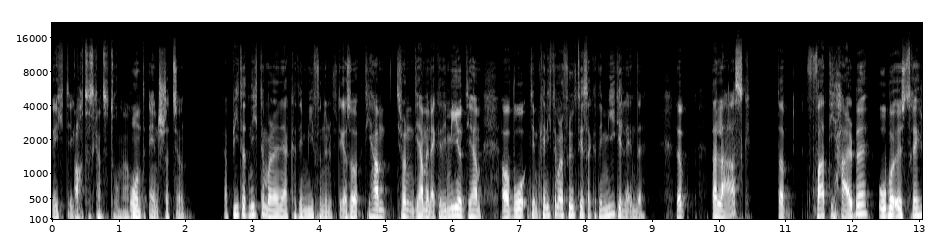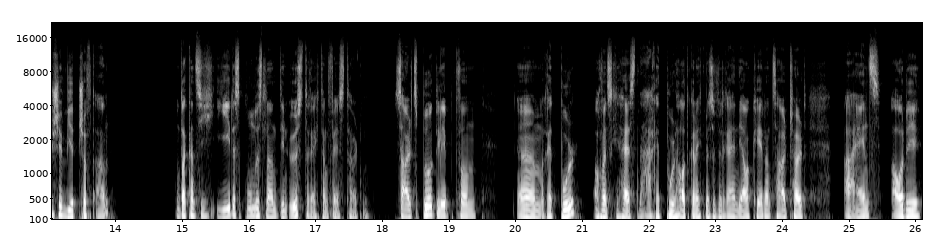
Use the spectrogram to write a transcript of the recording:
Richtig. Auch das ganze Drumherum. und Endstation. Rapid hat nicht einmal eine Akademie vernünftig. Also die haben schon, die haben eine Akademie und die haben, aber wo, die haben nicht einmal ein vernünftiges Akademiegelände. Der, der LASK, da fährt die halbe oberösterreichische Wirtschaft an und da kann sich jedes Bundesland in Österreich dann festhalten. Salzburg lebt von ähm, Red Bull, auch wenn es heißt, na, Red Bull haut gar nicht mehr so viel rein. Ja, okay, dann zahlt halt A1, Audi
